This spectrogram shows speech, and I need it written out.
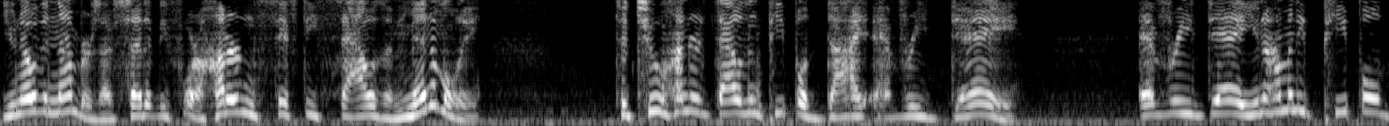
You know the numbers. I've said it before 150,000 minimally to 200,000 people die every day. Every day. You know how many people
